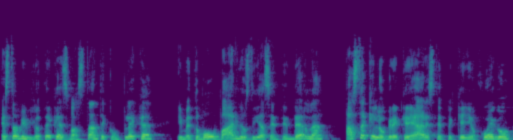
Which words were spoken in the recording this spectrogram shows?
Esta biblioteca es bastante compleja y me tomó varios días entenderla hasta que logré crear este pequeño juego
